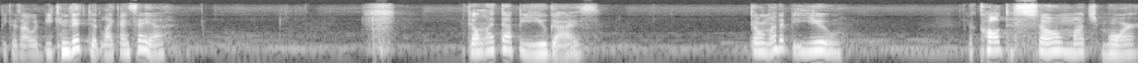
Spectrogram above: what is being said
because I would be convicted like Isaiah. Don't let that be you, guys. Don't let it be you. You're called to so much more.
